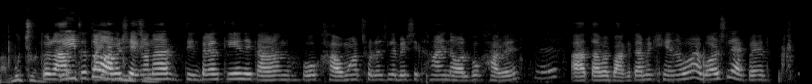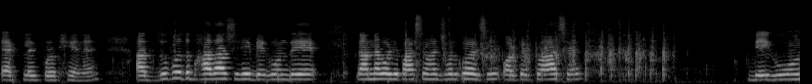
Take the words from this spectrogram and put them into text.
বাবু ছোট তো রাত্রে তো আমি সেখানে আর তিন প্যাকেট খেয়ে নিই কারণ ও খাওয়া মা ছোটো ছেলে বেশি খায় না অল্প খাবে। আর তারপর বাকিটা আমি খেয়ে নেব। আর বড় ছেলে এক প্যাকেট এক প্লেট পুরো খেয়ে নেয়। আর দুপুরে তো ভাত আছে সেই বেগুন দিয়ে রান্না করেছি পাঁচটা মাছ ঝোল করেছি অল্প একটু আছে। বেগুন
